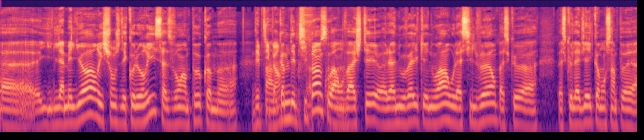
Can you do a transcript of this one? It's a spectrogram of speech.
Euh, il l'améliore, il change des coloris, ça se vend un peu comme, euh, des petits pains. comme des petits pains. Quoi. ça, On va acheter la nouvelle qui est noire ou la silver parce que, parce que la vieille commence un peu à,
